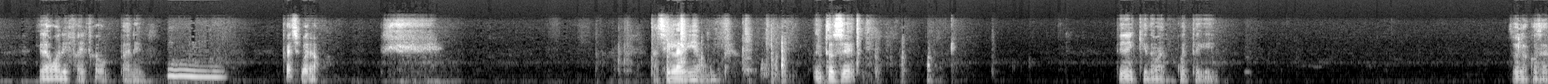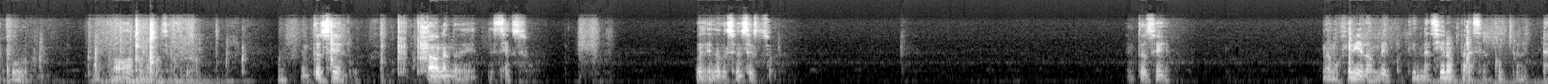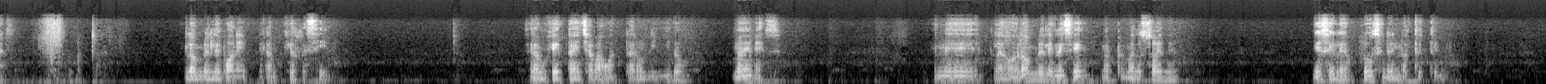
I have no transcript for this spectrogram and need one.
Y la Wi-Fi, compadre. Mm. Cacho para Así es la vida. Entonces, tienen que tomar en cuenta que son las cosas de fútbol. No, de. Entonces, estaba hablando de, sexo. De educación sexual. Entonces, la mujer y el hombre nacieron para ser complementarios. El hombre le pone y la mujer recibe. Si la mujer está hecha para aguantar un niñito nueve meses, en el del hombre le crece los espermatozoides y se le producen en los testículos.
